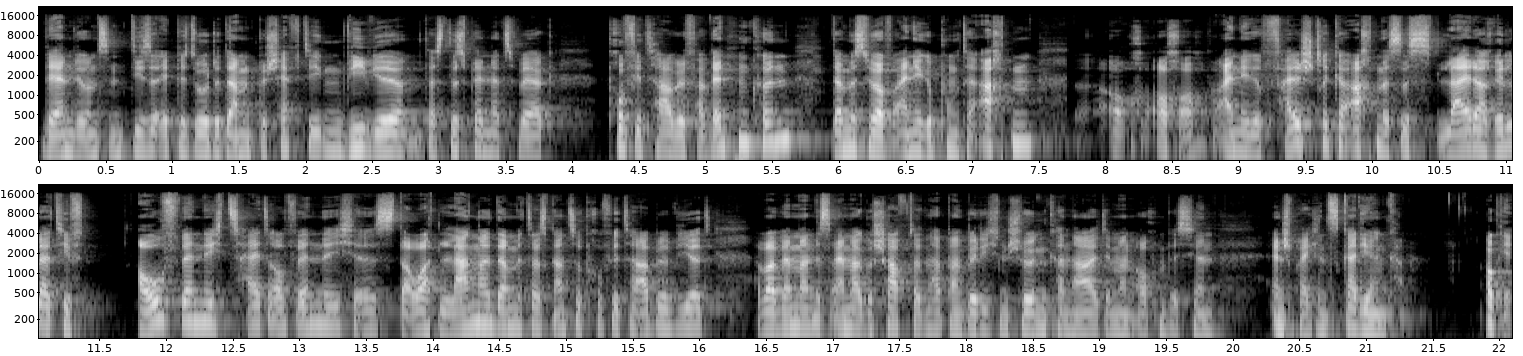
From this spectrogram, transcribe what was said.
werden wir uns in dieser Episode damit beschäftigen, wie wir das Display-Netzwerk profitabel verwenden können. Da müssen wir auf einige Punkte achten, auch, auch auf einige Fallstricke achten. Das ist leider relativ aufwendig, zeitaufwendig. Es dauert lange, damit das Ganze profitabel wird. Aber wenn man es einmal geschafft hat, dann hat man wirklich einen schönen Kanal, den man auch ein bisschen entsprechend skalieren kann. Okay,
